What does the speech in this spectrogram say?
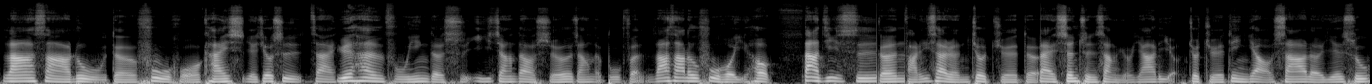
拉萨路的复活开始，也就是在约翰福音的十一章到十二章的部分。拉萨路复活以后，大祭司跟法利赛人就觉得在生存上有压力哦，就决定要杀了耶稣，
